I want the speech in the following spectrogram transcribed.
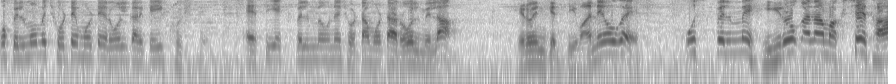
वो फ़िल्मों में छोटे मोटे रोल करके ही खुश थे। ऐसी एक फ़िल्म में उन्हें छोटा मोटा रोल मिला, हीरोइन के दीवाने हो गए। उस फ़िल्म में हीरो का नाम अक्षय था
